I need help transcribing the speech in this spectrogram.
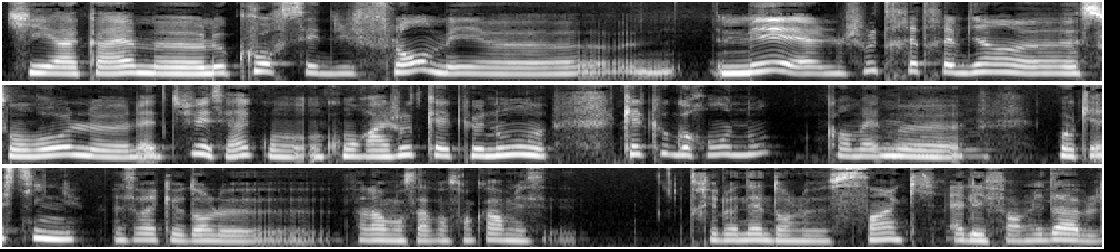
Qui a quand même euh, le cours, c'est du flanc, mais euh, mais elle joue très très bien euh, son rôle euh, là-dessus. Et c'est vrai qu'on rajoute quelques noms, quelques grands noms quand même euh, au casting. C'est vrai que dans le. Enfin là, on s'avance encore, mais c'est- Trelawney dans le 5, elle est formidable.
